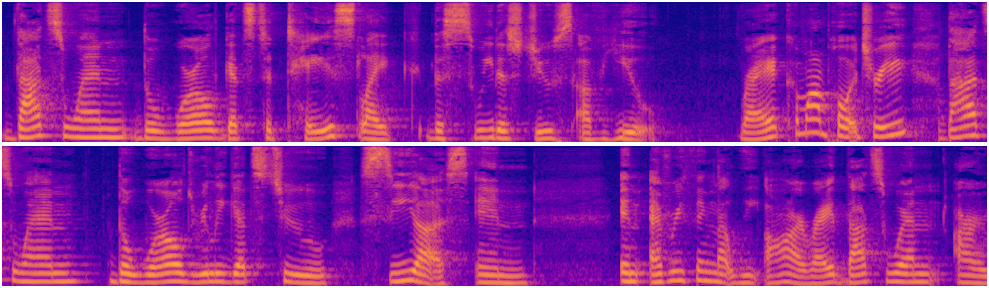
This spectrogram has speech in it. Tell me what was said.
that's when the world gets to taste like the sweetest juice of you, right? Come on, poetry. That's when the world really gets to see us in in everything that we are, right? That's when our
